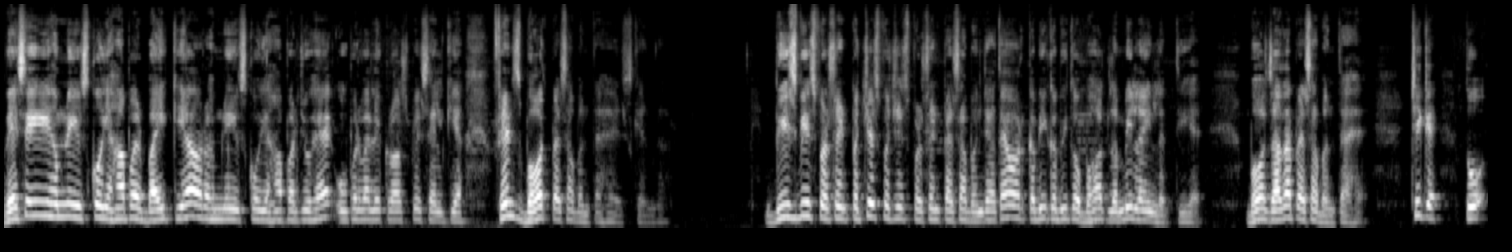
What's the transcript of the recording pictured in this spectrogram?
वैसे ही हमने इसको यहाँ पर बाई किया और हमने इसको यहाँ पर जो है ऊपर वाले क्रॉस पे सेल किया। फ्रेंड्स बहुत पैसा बनता है इसके अंदर। बीस बीस परसेंट, पच्चीस पच्चीस परसेंट पैसा बन जाता है और कभी कभी तो बहुत लंबी लाइन लगती है। बहुत ज़्यादा पैसा बनता है। ठीक है? तो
